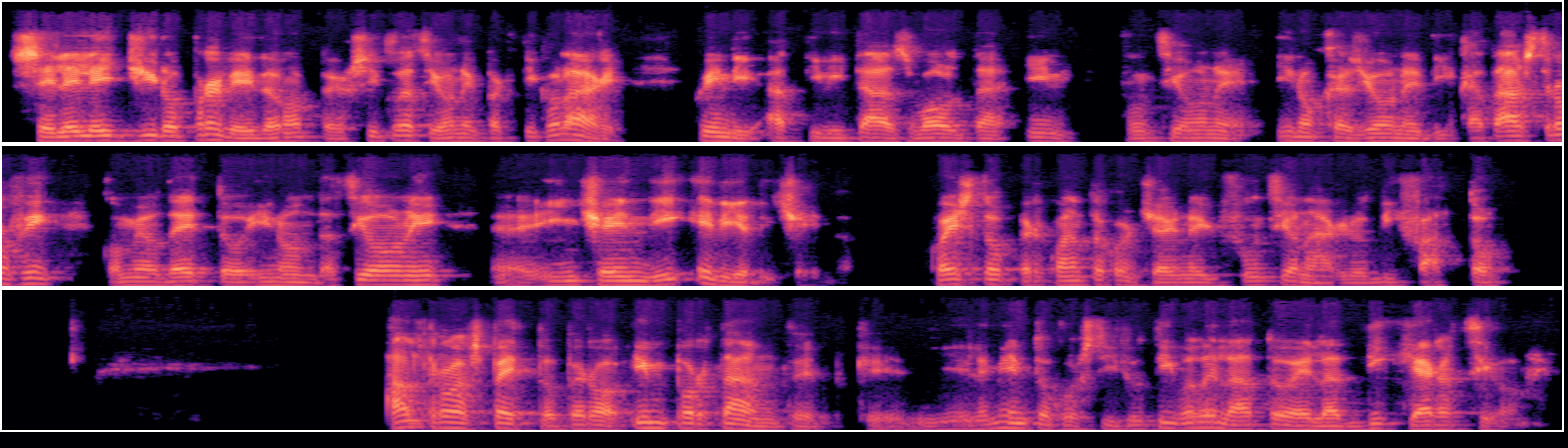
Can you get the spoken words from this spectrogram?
se le leggi lo prevedono per situazioni particolari, quindi attività svolta in funzione in occasione di catastrofi, come ho detto, inondazioni, eh, incendi e via dicendo. Questo per quanto concerne il funzionario di fatto. Altro aspetto però importante, che l'elemento costitutivo dell'atto, è la dichiarazione.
